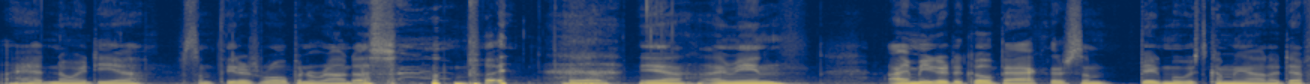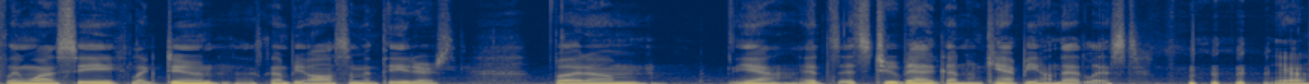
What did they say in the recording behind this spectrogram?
I had no idea some theaters were open around us, but Yeah. yeah, I mean, I'm eager to go back. There's some big movies coming out I definitely want to see, like Dune. It's gonna be awesome in theaters. But um, yeah, it's it's too bad Gundam can't be on that list. Yeah.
